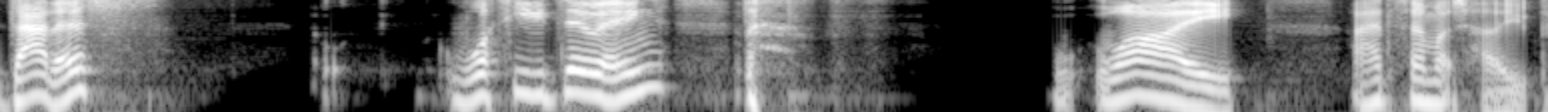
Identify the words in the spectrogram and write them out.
Dallas, what are you doing? Why? I had so much hope.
